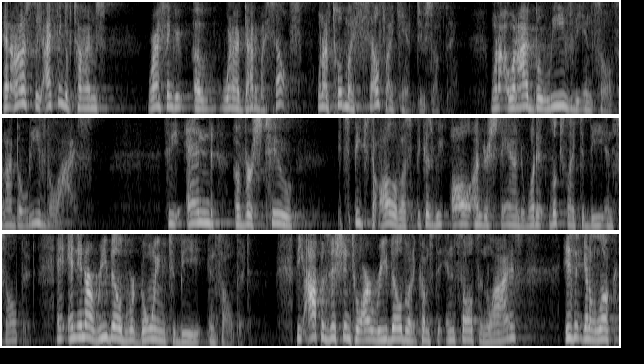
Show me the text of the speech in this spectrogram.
And honestly, I think of times where I think of when I've doubted myself, when I've told myself I can't do something, when, I, when I've believed the insults and I believe the lies. To the end of verse 2, it speaks to all of us because we all understand what it looks like to be insulted. And, and in our rebuild, we're going to be insulted. The opposition to our rebuild when it comes to insults and lies isn't going to look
